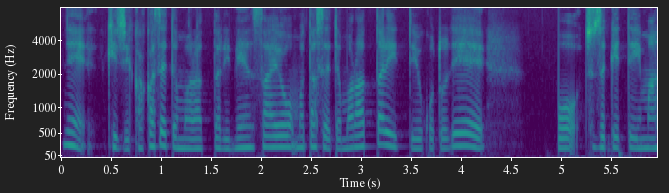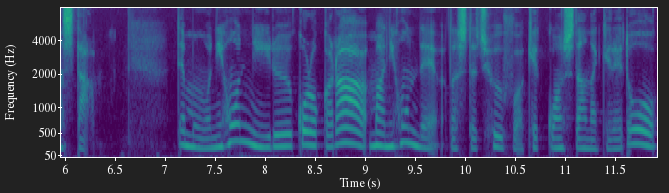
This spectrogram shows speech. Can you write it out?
ね記事書かせてもらったり連載を待たせてもらったりっていうことで続けていました。でも日本にいる頃からまあ日本で私たち夫婦は結婚したんだけれど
